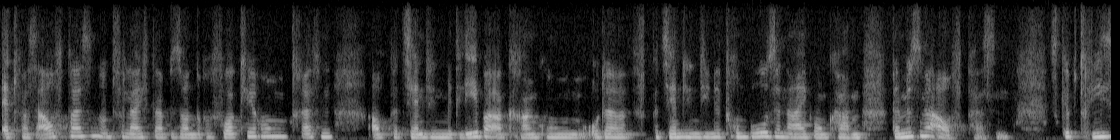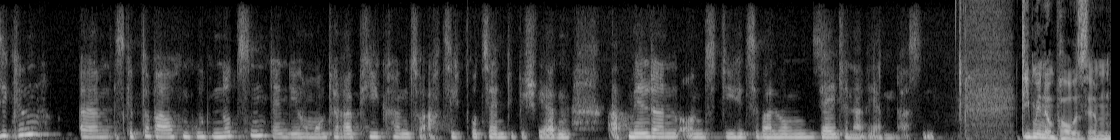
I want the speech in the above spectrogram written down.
etwas aufpassen und vielleicht da besondere Vorkehrungen treffen. Auch Patientinnen mit Lebererkrankungen oder Patientinnen, die eine Thromboseneigung haben, da müssen wir aufpassen. Es gibt Risiken es gibt aber auch einen guten Nutzen, denn die Hormontherapie kann zu 80 Prozent die Beschwerden abmildern und die Hitzewallungen seltener werden lassen. Die Menopause,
